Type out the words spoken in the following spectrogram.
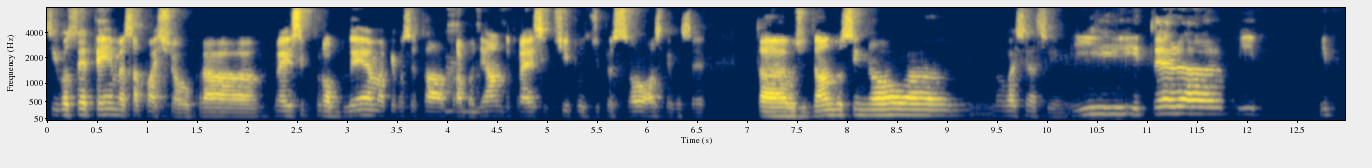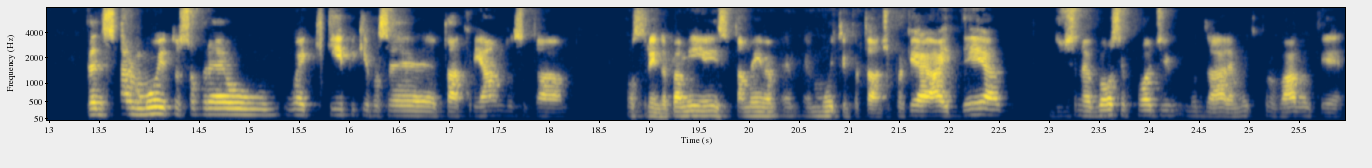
se você tem essa paixão para esse problema que você está trabalhando, para esse tipo de pessoas que você está ajudando, senão uh, não vai ser assim. E, e ter uh, e, e, pensar muito sobre o, o equipe que você está criando, se está construindo. Para mim isso também é, é, muito importante, porque a ideia do negócio pode mudar. É muito provável que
